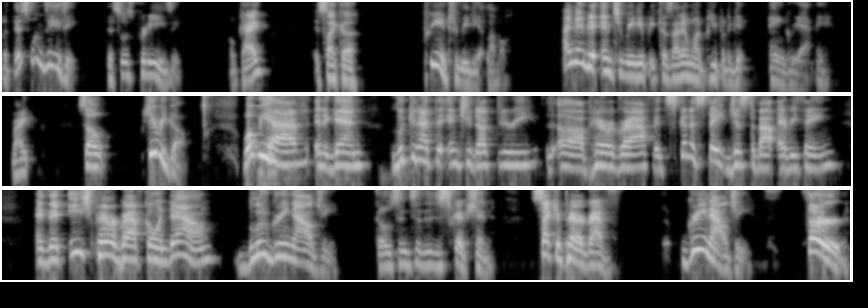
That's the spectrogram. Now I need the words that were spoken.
but this one's easy. This was pretty easy. Okay? It's like a pre intermediate level. I named it intermediate because I didn't want people to get angry at me, right? So here we go. What we have, and again, looking at the introductory uh, paragraph, it's going to state just about everything. And then each paragraph going down, blue green algae goes into the description. Second paragraph, green algae. Third,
